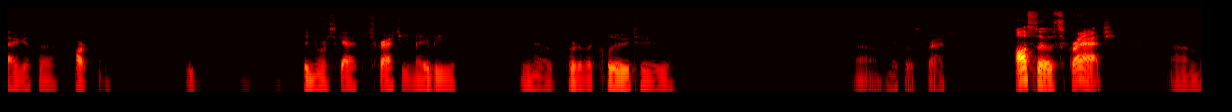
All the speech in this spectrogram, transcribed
Agatha Harkness. Hmm. Senor Scratch, Scratchy may be, you know, sort of a clue to um, Nicholas Scratch. Also, Scratch, um,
